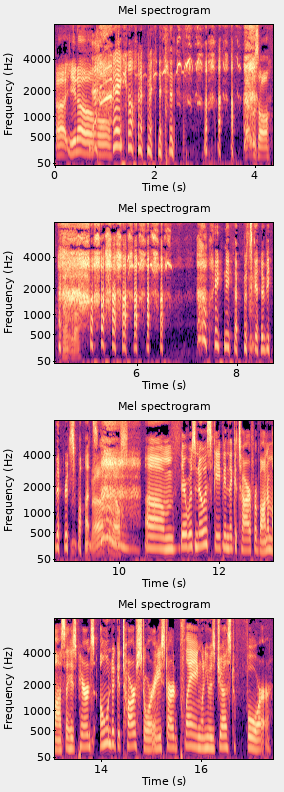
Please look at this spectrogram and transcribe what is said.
uh, you know, Hang on a minute. was all. That was all. I knew that was going to be the response. Nothing else. Um, there was no escaping the guitar for Bonamassa. His parents owned a guitar store, and he started playing when he was just four.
